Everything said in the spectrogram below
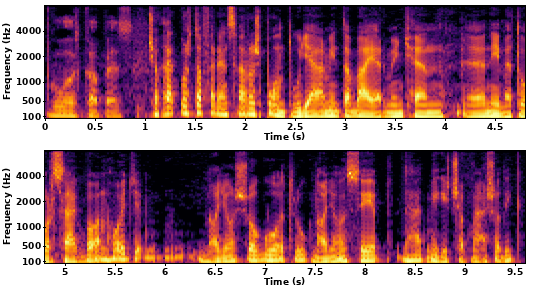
gólt kap, ez Csak hát most a Ferencváros pont úgy áll, mint a Bayern München eh, Németországban, hogy nagyon sok gólt rúg, nagyon szép, de hát mégiscsak második.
